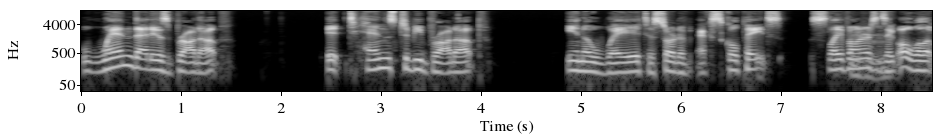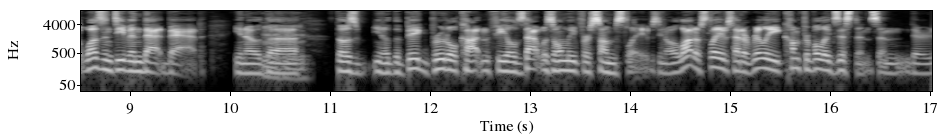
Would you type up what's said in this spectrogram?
when that is brought up, it tends to be brought up in a way to sort of exculpate slave owners Mhm. and say, "Oh, well, it wasn't even that bad." You know, the Mhm. those you know the big brutal cotton fields that was only for some slaves. You know, a lot of slaves had a really comfortable existence, and their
